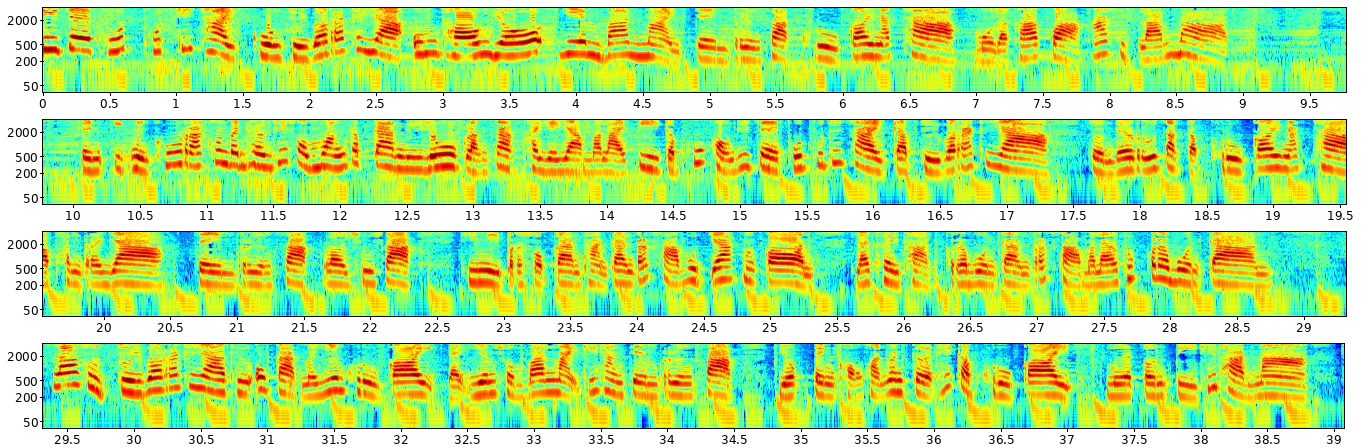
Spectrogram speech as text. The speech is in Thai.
ดีเจพุทธพุทธิชัย ควงจุ๋ยวรัตยาอุ้มท้องโย เยี่ยมบ้านใหม่ เจมเรืองศักดิ์ครูก้อยนัชชา มูลค่ากว่า 50 ล้านบาท เป็นอีกหนึ่งคู่รักคนบันเทิงที่สมหวังกับการมีลูกหลังจากพยายามมาหลายปีกับคู่ของดีเจพุทธพุทธิชัยกับจุ๋ยวรัตยา จนได้รู้จักกับครูก้อยนัชชาภรรยา เจมเรืองศักดิ์ลอยชูศักดิ์ที่มีประสบการณ์ผ่านการรักษาบุตรยากมาก่อน และเคยผ่านกระบวนการรักษามาแล้วทุกกระบวนการ ล่าสุดจุ๋ยวรัตยาถือโอกาสมาเยี่ยมครูก้อย และเยี่ยมชมบ้านใหม่ที่ทางเจมเรืองศักดิ์ยกเป็นของขวัญวันเกิดให้กับครูก้อย เมื่อต้นปีที่ผ่านมา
